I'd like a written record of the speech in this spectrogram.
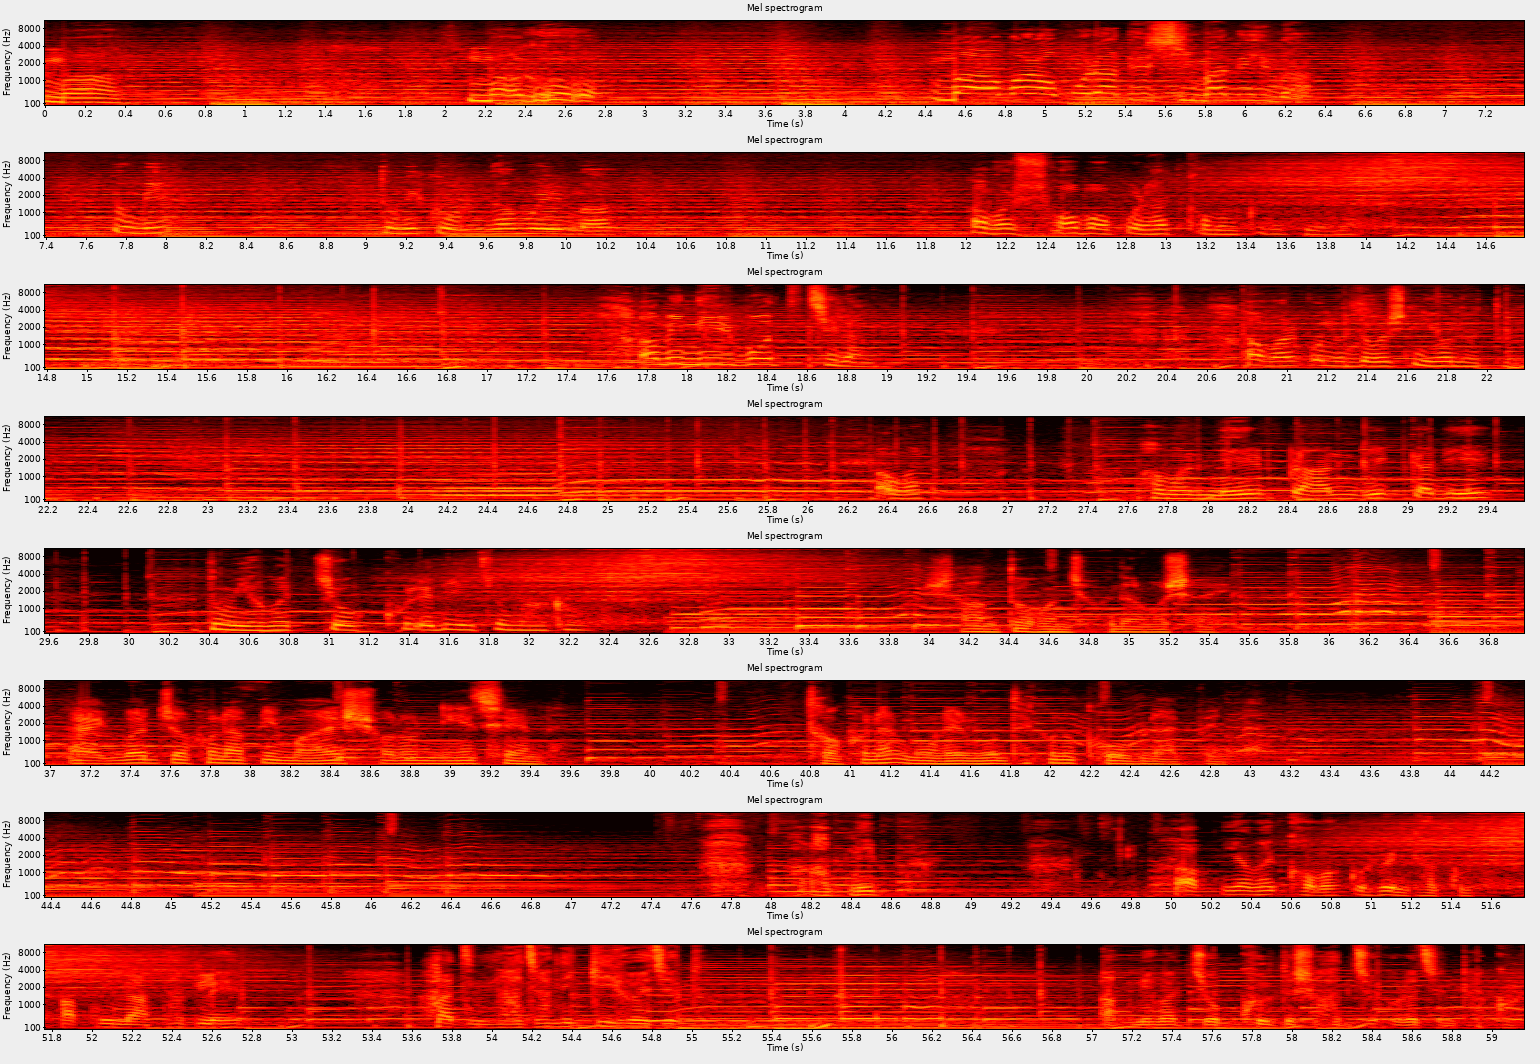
মা মা গো। মা, আমার অপরাধের সীমা নেই, মা। তুমি তুমি করুণাময়ী মা। আমার সব অপরাধ ক্ষমা করে দিও, মা। আমি নির্বোধ ছিলাম। আমার কোনো দোষ নিও না তুমি। আমার আমার মেয়ের প্রাণ ভিক্ষা দিয়ে তুমি আমার চোখ খুলে দিয়েছ মা গো। শান্ত হন জমিদার মশাই। একবার যখন আপনি মায়ের স্মরণ নিয়েছেন তখন আর মনের মধ্যে কোনো ক্ষোভ রাখবেন না। আপনি আপনি আমায় ক্ষমা করবেন ঠাকুর। আপনি না থাকলে আজ না জানি কি হয়ে যেত। আপনি আমার চোখ খুলতে সাহায্য করেছেন ঠাকুর।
